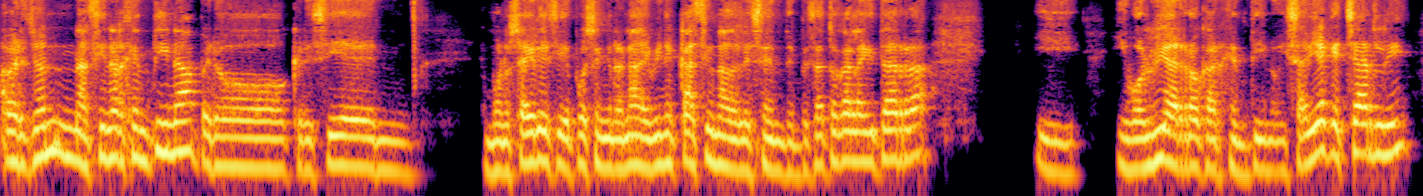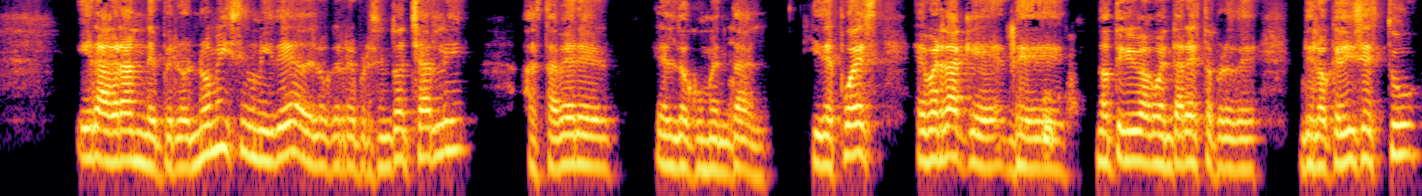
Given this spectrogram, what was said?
a ver, yo nací en Argentina, pero crecí en, en Buenos Aires y después en Granada y vine casi un adolescente. Empecé a tocar la guitarra y, y volví al rock argentino. Y sabía que Charlie era grande, pero no me hice una idea de lo que representó a Charlie hasta ver el, el documental. Y después, es verdad que, de, no te iba a comentar esto, pero de, de lo que dices tú,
